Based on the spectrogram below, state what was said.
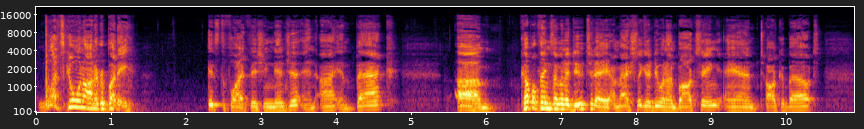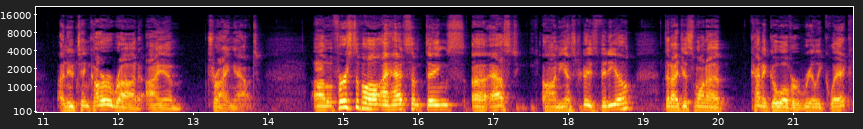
What's going on, everybody? It's the Fly Fishing Ninja, and I am back. Um, a couple things I'm going to do today. I'm actually going to do an unboxing and talk about a new Tenkara rod I am trying out. Uh, but first of all, I had some things uh, asked on yesterday's video that I just want to kind of go over really quick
